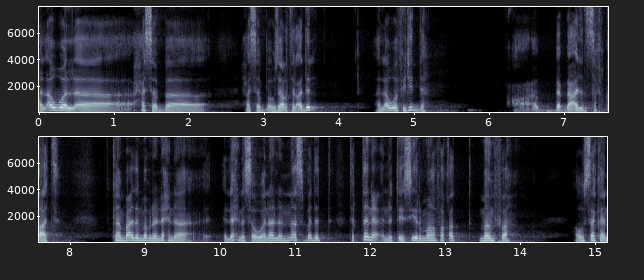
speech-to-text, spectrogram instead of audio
الأول آه، حسب آه، حسب وزارة العدل. الأول في جدة آه، بعدد الصفقات. كان بعد المبنى اللي إحنا اللي إحنا سويناه لأن الناس بدأت تقتنع إنه التيسير ما هو فقط منفى أو سكن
